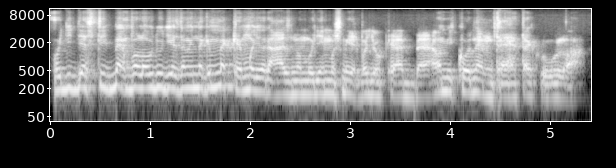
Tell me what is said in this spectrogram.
hogy így ezt így valahogy úgy érzem, hogy nekem meg kell magyaráznom, hogy én most miért vagyok ebbe, amikor nem tehetek róla.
